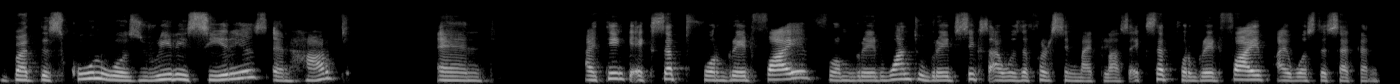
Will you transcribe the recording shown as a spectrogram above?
but the school was really serious and hard and i think except for grade five from grade one to grade six i was the first in my class except for grade five i was the second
